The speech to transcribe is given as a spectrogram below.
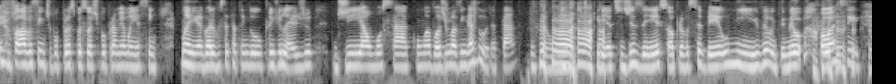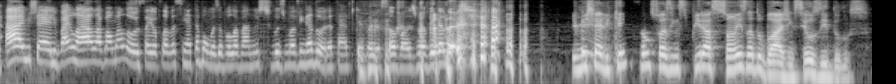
Eu falava assim, tipo, para as pessoas, tipo, para minha mãe, assim: mãe, agora você tá tendo o privilégio de almoçar com a voz de uma vingadora, tá? Então, queria te dizer, só para você ver o nível, entendeu? Ou assim: ai, Michelle, vai lá lavar uma louça. Aí eu falava assim: ah, tá bom, mas eu vou lavar no estilo de uma vingadora, tá? Porque agora eu sou a voz de uma vingadora. e, Michelle, quem são suas inspirações na dublagem, seus ídolos?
